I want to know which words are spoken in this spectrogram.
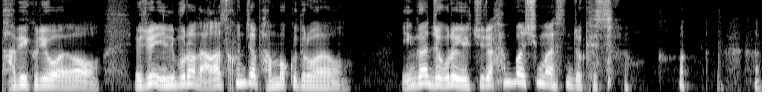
밥이 그리워요. 요즘에 일부러 나가서 혼자 밥 먹고 들어와요. 인간적으로 일주일에 한 번씩만 했으면 좋겠어요.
